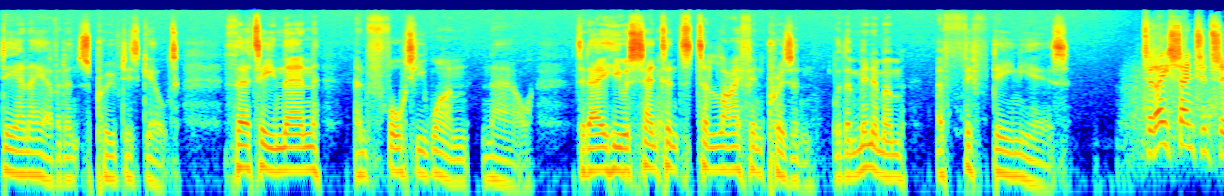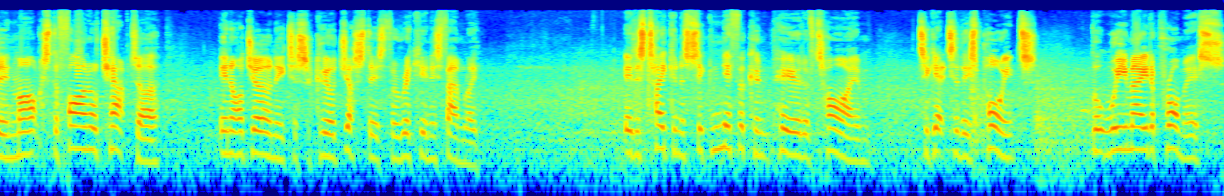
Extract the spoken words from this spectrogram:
DNA evidence proved his guilt. 13 then and 41 now. Today he was sentenced to life in prison with a minimum of 15 years. Today's sentencing marks the final chapter in our journey to secure justice for Rikki and his family. It has taken a significant period of time to get to this point, but we made a promise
